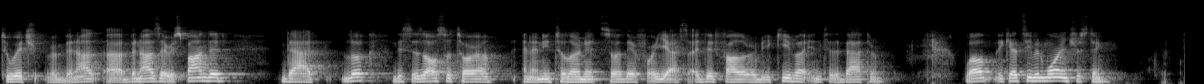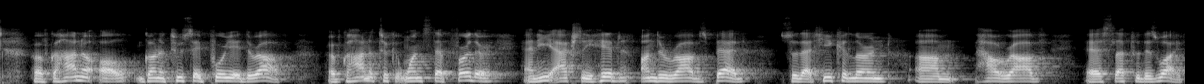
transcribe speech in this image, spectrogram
To which Ben Azai responded that, look, this is also Torah and I need to learn it. So therefore, yes, I did follow Rabbi Akiva into the bathroom. Well, it gets even more interesting. Rav Kahana all gonna to say Purye Rav. Rav Kahana took it one step further and he actually hid under Rav's bed so that he could learn um, how Rav uh, slept with his wife.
